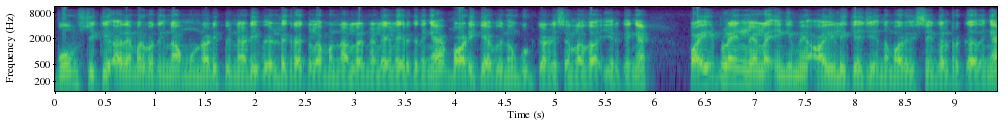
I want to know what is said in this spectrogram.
பூம் ஸ்டிக்கு அதே மாதிரி பார்த்தீங்கன்னா முன்னாடி பின்னாடி வெல்டு கிராக் இல்லாமல் நல்ல நிலையில் இருக்குதுங்க. பாடி கேபினும் குட் கண்டிஷனில் தான் இருக்குதுங்க பைப் லைன்லலாம் எங்கேயுமே ஆயில் லீக்கேஜ் இந்த மாதிரி விஷயங்கள் இருக்காதுங்க.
